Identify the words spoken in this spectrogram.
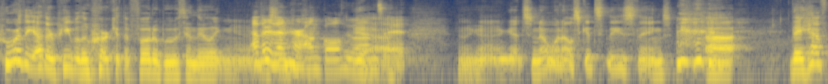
Who are the other people that work at the photo booth? And they're like, "Mm, Other than her uncle who owns it. Like, I guess no one else gets these things. Uh, they have,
